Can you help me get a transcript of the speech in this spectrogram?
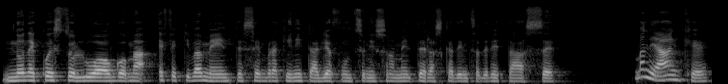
non è questo il luogo, ma effettivamente sembra che in Italia funzioni solamente la scadenza delle tasse. Ma neanche,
